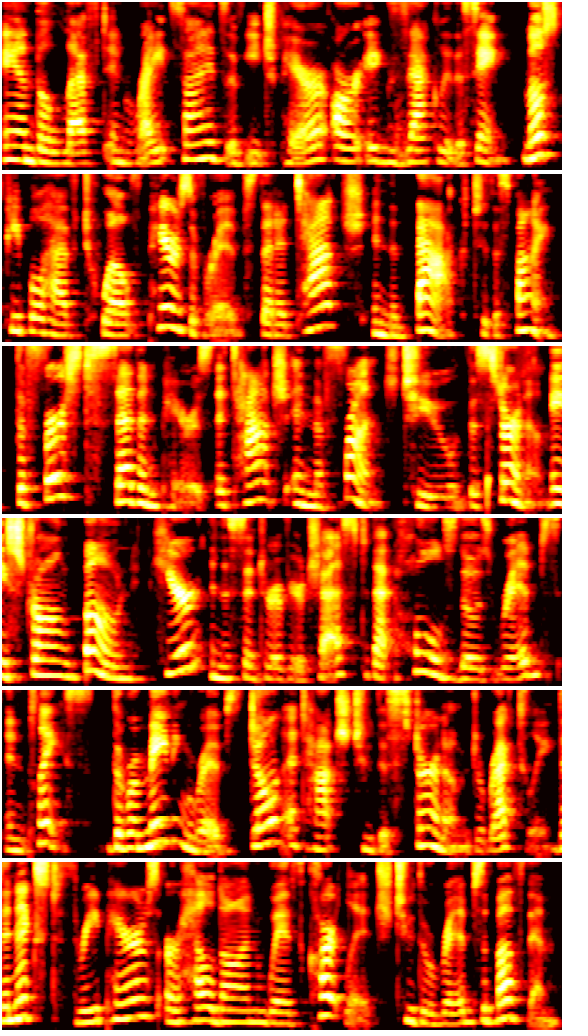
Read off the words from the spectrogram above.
and the left and right sides of each pair are exactly the same. Most people have 12 pairs of ribs that attach in the back to the spine. The first seven pairs attach in the front to the sternum, a strong bone here in the center of your chest that holds those ribs in place. The remaining ribs don't attach to the sternum directly. The next three pairs are held on with cartilage to the ribs above them.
